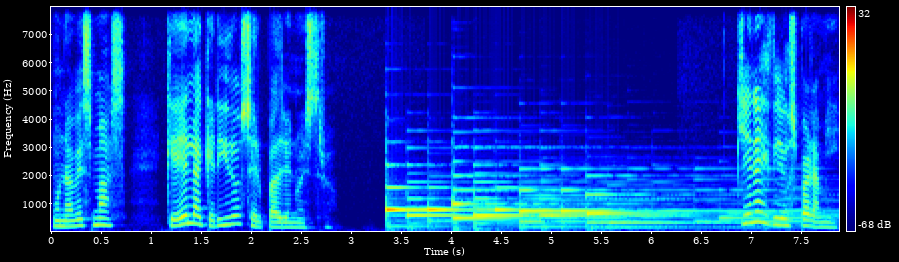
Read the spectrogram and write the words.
una vez más, que Él ha querido ser Padre nuestro. ¿Quién es Dios para mí?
